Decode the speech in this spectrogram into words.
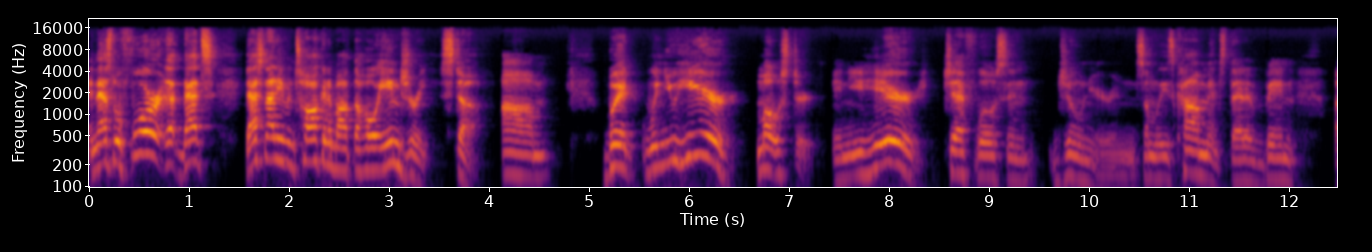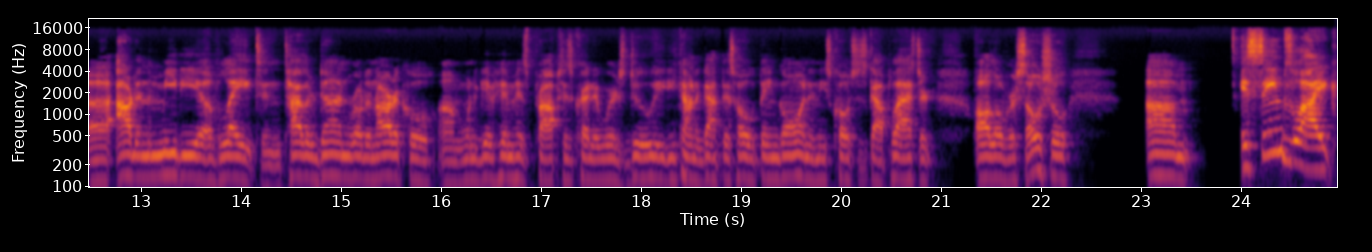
And that's before that, that's that's not even talking about the whole injury stuff. Um but when you hear Mostert and you hear Jeff Wilson Jr. and some of these comments that have been uh, out in the media of late. And Tyler Dunne wrote an article. I um, want to give him his props, his credit where it's due. He, he kind of got this whole thing going, and these quotes just got plastered all over social. Um, it seems like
